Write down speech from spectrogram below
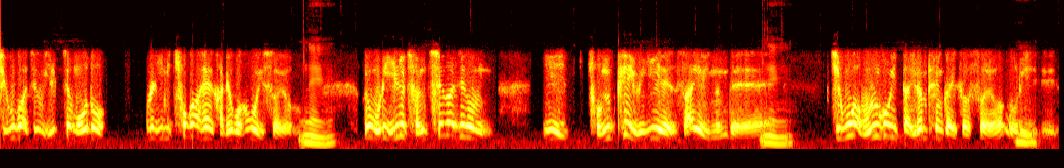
지구가 지금 1.5도를 이미 초과해 가려고 하고 있어요 네. 그럼 우리 인류 전체가 지금 이 존폐 위기에 쌓여 있는데 네. 지구가 울고 있다 이런 표현까지 썼어요. 우리 음.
